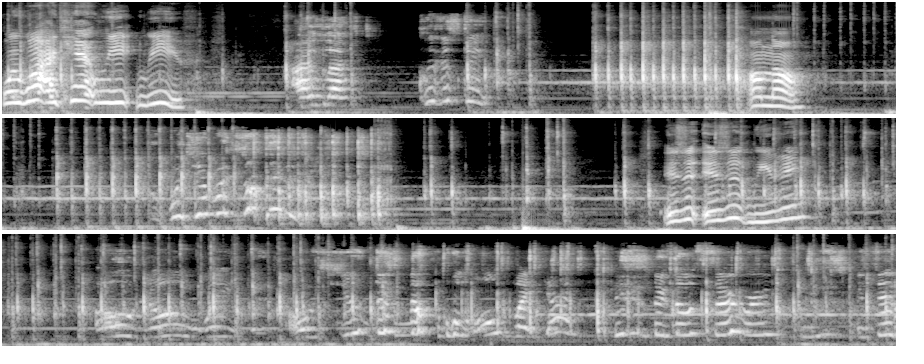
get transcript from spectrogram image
Wait, what? I can't le- leave. I left. Click escape. Oh no. We can't make. Is it? Is it leaving? Oh no, wait. Oh shoot, there's no. Oh my god. There's no servers. It said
